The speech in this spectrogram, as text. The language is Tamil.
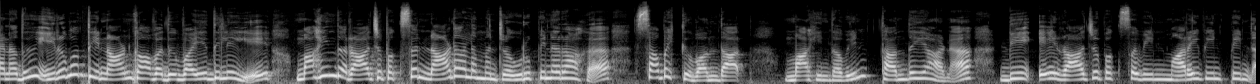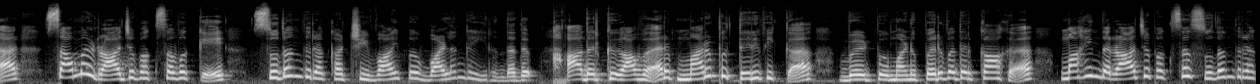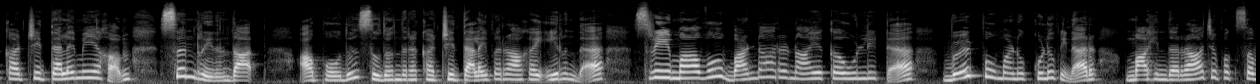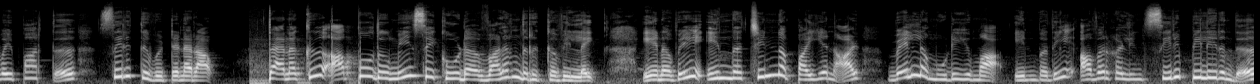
தனது இருபத்தி நான்காவது வயதிலேயே மஹிந்த ராஜபக்ச நாடாளுமன்ற உறுப்பினராக சபைக்கு வந்தார். மஹிந்தவின் தந்தையான டி. ஏ. ராஜபக்சவின் மறைவின் பின்னர் சமல் ராஜபக்சவுக்கே சுதந்திர கட்சி வாய்ப்பு வழங்க இருந்தது. அதற்கு அவர் மறுப்பு தெரிவிக்க வேட்பு மனு பெறுவதற்காக மஹிந்த ராஜபக்ச சுதந்திர கட்சி தலைமையகம் சென்றிருந்தார். அப்போது சுதந்திர கட்சி தலைவராக இருந்த ஸ்ரீமாவு பண்டாரநாயக்க உள்ளிட்ட வேட்புமனு குழுவினர் மஹிந்த ராஜபக்சவை பார்த்து சிரித்து விட்டனராம். தனக்கு அப்போது மீசை கூட வளர்ந்திருக்கவில்லை. எனவே இந்த சின்ன பையனால் வெல்ல முடியுமா என்பதே அவர்களின் சிரிப்பிலிருந்து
